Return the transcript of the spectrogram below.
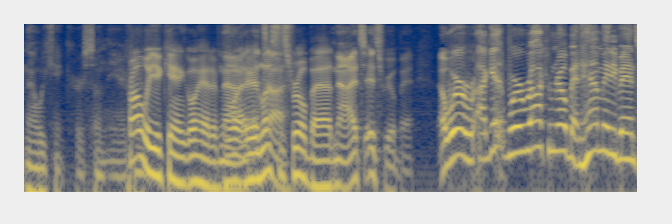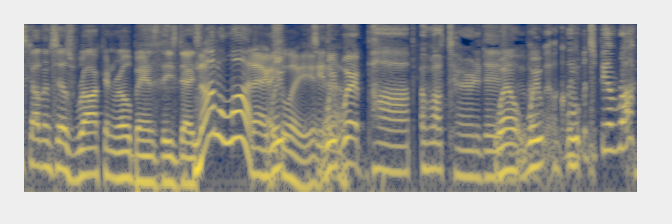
no we can't curse on the air Probably you can. Go ahead. If No, well, it's unless all it's real bad. no it's it's real bad uh, we're I get we're a rock and roll band how many bands call themselves rock and roll bands these days Not a lot, actually. It's Yeah. either we're pop or alternative. Well, we- let's be a rock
